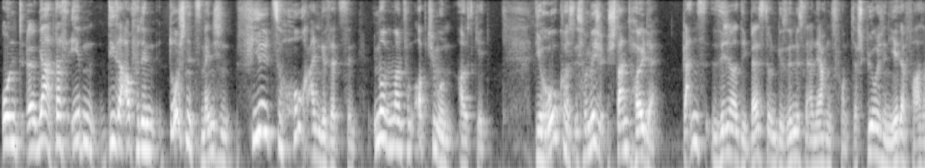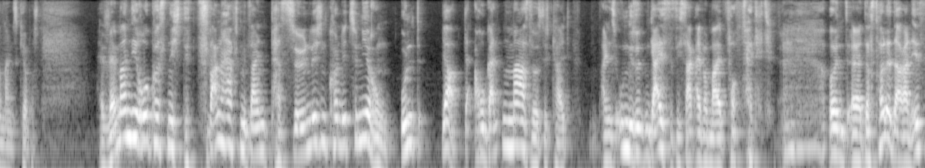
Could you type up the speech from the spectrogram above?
Und äh, ja, dass eben diese auch für den Durchschnittsmenschen viel zu hoch angesetzt sind, immer wenn man vom Optimum ausgeht. Die Rohkost ist für mich Stand heute ganz sicher die beste und gesündeste Ernährungsform, das spüre ich in jeder Phase meines Körpers. Wenn man die Rohkost nicht zwanghaft mit seinen persönlichen Konditionierungen und ja, der arroganten Maßlosigkeit eines ungesunden Geistes, ich sag einfach mal verfettet. Und äh, das Tolle daran ist,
